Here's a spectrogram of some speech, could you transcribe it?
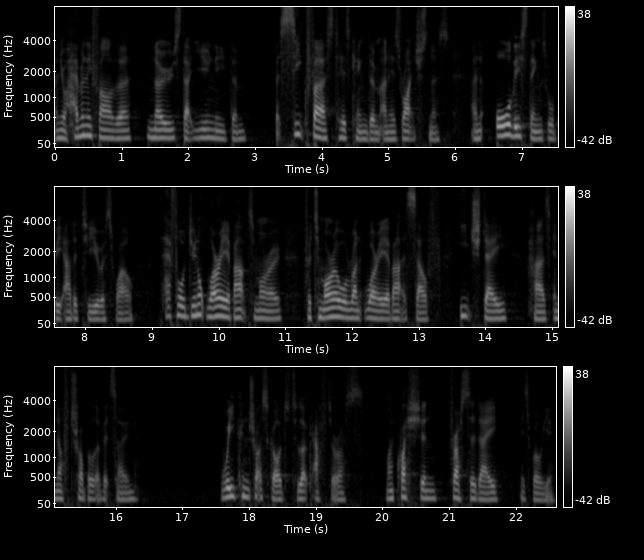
and your heavenly Father knows that you need them. But seek first his kingdom and his righteousness, and all these things will be added to you as well. Therefore, do not worry about tomorrow, for tomorrow will run, worry about itself. Each day has enough trouble of its own. We can trust God to look after us. My question for us today is will you?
